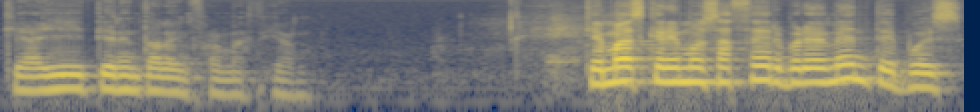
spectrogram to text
que ahí tienen toda la información. ¿Qué más queremos hacer brevemente? Pues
